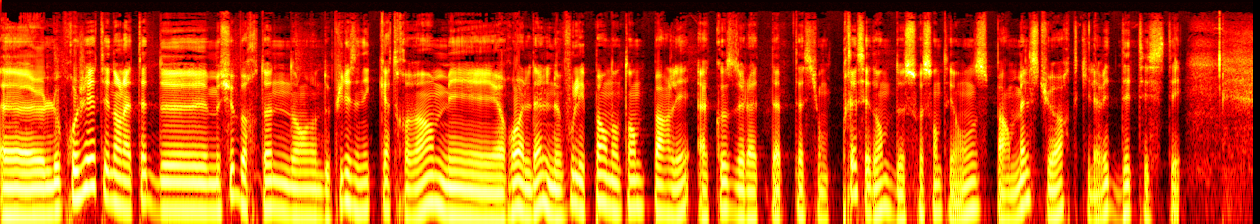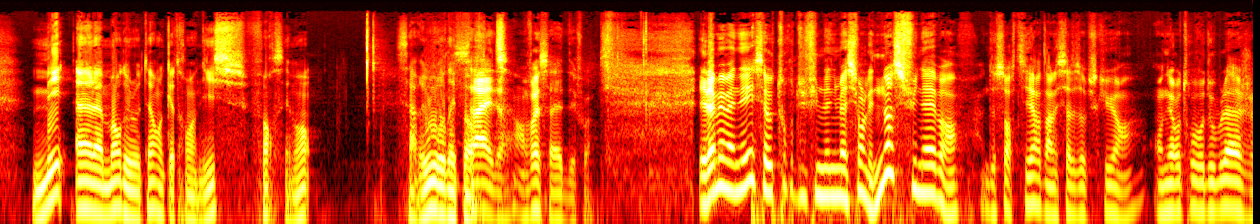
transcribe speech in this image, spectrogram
Euh, le projet était dans la tête de Monsieur Burton dans- depuis les années 80, mais Roald Dahl ne voulait pas en entendre parler à cause de l'adaptation précédente de 71 par Mel Stewart qu'il avait détesté. Mais à la mort de l'auteur en 90, forcément, ça réouvre des portes. Ça aide, en vrai ça aide des fois. Et la même année, c'est au tour du film d'animation Les Noces Funèbres de sortir dans les salles obscures. On y retrouve au doublage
